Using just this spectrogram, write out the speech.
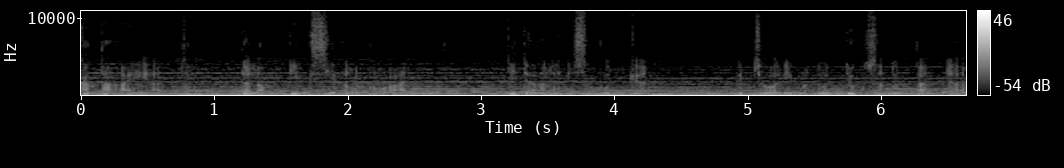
kata ayat dalam diksi Al-Quran tidaklah disebutkan kecuali menunjuk satu tanda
